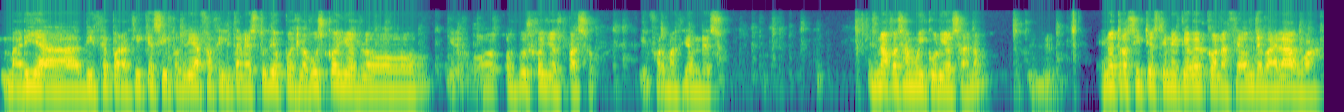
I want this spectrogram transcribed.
María dice por aquí que si podría facilitar el estudio, pues lo busco y os lo os busco y os paso información de eso. Es una cosa muy curiosa, ¿no? En otros sitios tiene que ver con hacia dónde va el agua.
